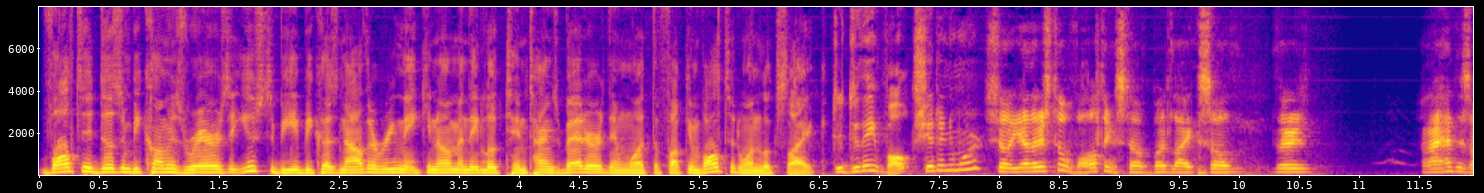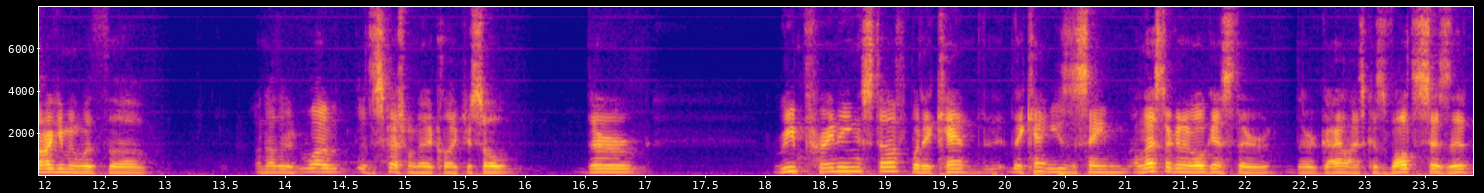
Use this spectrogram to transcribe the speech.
Vaulted doesn't become as rare as it used to be because now they're remaking them and they look 10 times better than what the fucking Vaulted one looks like. Do, do they vault shit anymore? So yeah, they're still vaulting stuff, but like so there, and I had this argument with uh, another well, a discussion with another collector. So they're reprinting stuff, but it can't they can't use the same unless they're going to go against their their guidelines because Vault says it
